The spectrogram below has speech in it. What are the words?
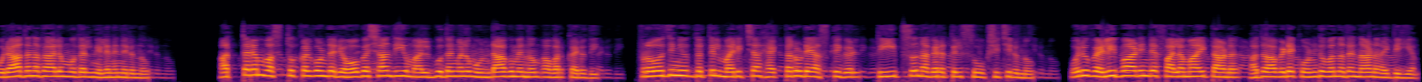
പുരാതനകാലം മുതൽ നിലനിന്നിരുന്നു. അത്തരം വസ്തുക്കൾ കൊണ്ട് രോഗശാന്തിയും അത്ഭുതങ്ങളും ഉണ്ടാകുമെന്നും അവർ കരുതി. ട്രോജൻ യുദ്ധത്തിൽ മരിച്ച ഹെക്ടറുടെ അസ്ഥികൾ തീപ്സു നഗരത്തിൽ സൂക്ഷിച്ചിരുന്നു. ഒരു വെളിപാടിന്റെ ഫലമായിട്ടാണ് അത് അവിടെ കൊണ്ടുവന്നതെന്നാണ് ഐതിഹ്യം.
